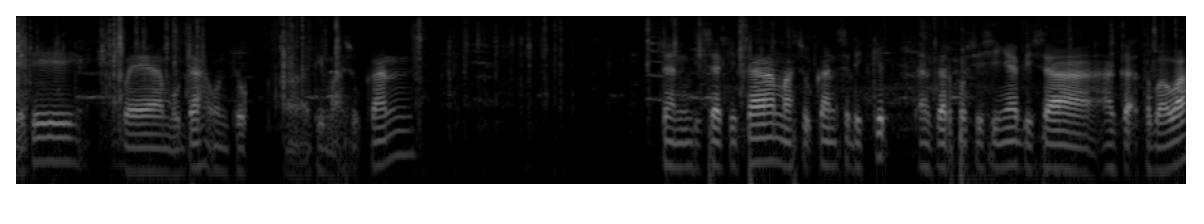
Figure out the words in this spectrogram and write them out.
Jadi supaya mudah untuk uh, dimasukkan dan bisa kita masukkan sedikit agar posisinya bisa agak ke bawah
